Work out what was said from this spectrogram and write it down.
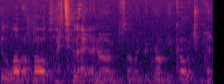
didn't love our power play tonight. I know I sound like the grumpy coach, but,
